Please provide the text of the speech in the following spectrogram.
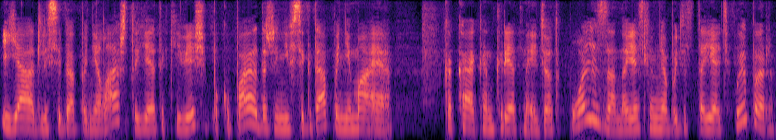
И я для себя поняла, что я такие вещи покупаю, даже не всегда понимая, какая конкретно идет польза, но если у меня будет стоять выбор,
